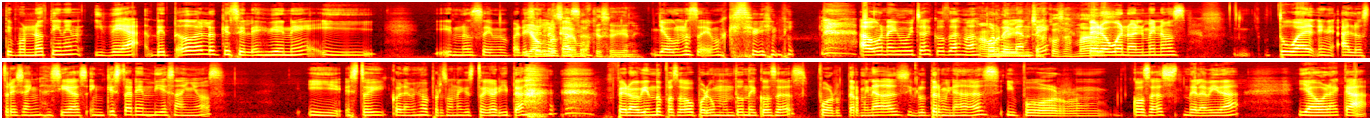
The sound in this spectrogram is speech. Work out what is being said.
Tipo, no tienen idea de todo lo que se les viene y, y no sé, me parece y aún no locazo. sabemos que se viene. Y aún no sabemos que se viene. aún hay muchas cosas más por Aún hay delante. muchas cosas más. Pero bueno, al menos tú a, a los 13 años decías, ¿en qué estar en 10 años? Y estoy con la misma persona que estoy ahorita, pero habiendo pasado por un montón de cosas, por terminadas y no terminadas, y por cosas de la vida. Y ahora acá,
